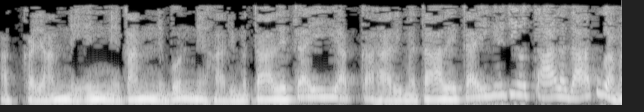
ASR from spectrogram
අක්ක යන්නේ එන්නේ කන්නේ බොන්නේ හරිම තාලෙටයි අක්ක හරිම තාලෙටයි කියදී ඔය තාල දාපු ගම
